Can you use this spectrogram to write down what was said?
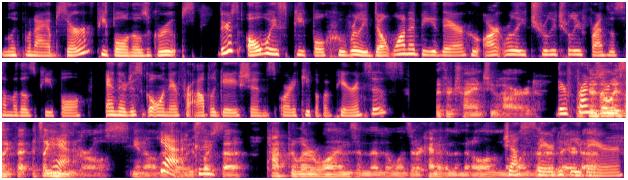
like, when I observe people in those groups, there's always people who really don't want to be there, who aren't really truly, truly friends with some of those people. And they're just going there for obligations or to keep up appearances. If they're trying too hard. They're Like friend there's always like that. It's like Yeah. mean girls, you know, there's Yeah, always like the popular ones and then the ones that are kind of in the middle and the ones just that there are to there be to there.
